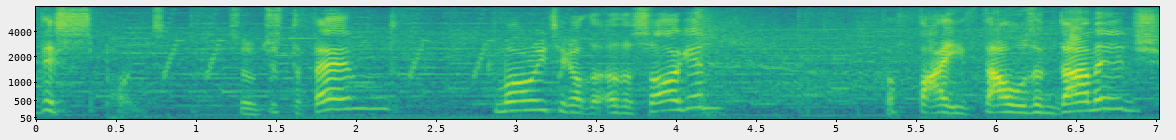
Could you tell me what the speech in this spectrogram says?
this point. So, just defend. Kimahri, take out the other Sargon. For 5,000 damage.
